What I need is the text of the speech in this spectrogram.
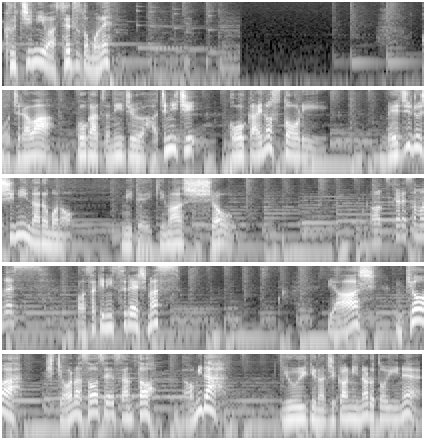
口にはせずともね。こちらは5月28日公開のストーリー。目印になるもの。見ていきましょお疲れ様です。うお先に失礼します。よーし。今日は貴重な創生さんと飲みだ。有意義な時間になるといいね。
